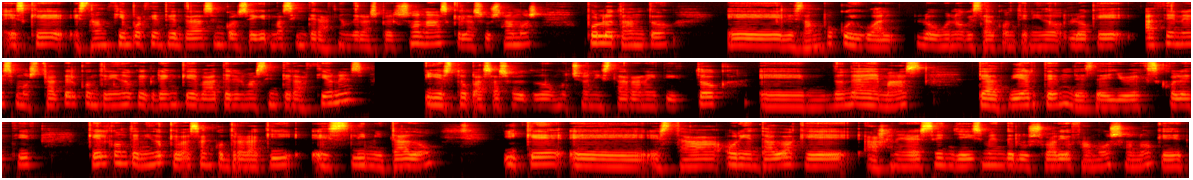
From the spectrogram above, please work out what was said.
es que están 100% centradas en conseguir más interacción de las personas que las usamos, por lo tanto, eh, les da un poco igual lo bueno que sea el contenido. Lo que hacen es mostrarte el contenido que creen que va a tener más interacciones y esto pasa sobre todo mucho en Instagram y TikTok, eh, donde además te advierten desde UX Collective que el contenido que vas a encontrar aquí es limitado y que eh, está orientado a, que, a generar ese engagement del usuario famoso, ¿no? que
